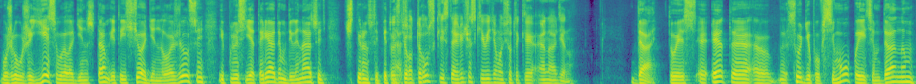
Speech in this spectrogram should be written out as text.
уже уже есть ВЛ-11 там, это еще один наложился, и плюс это рядом 12, 14, 15. То есть русский исторически, видимо, все-таки N1. Да, то есть э, это, э, судя по всему, по этим данным,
